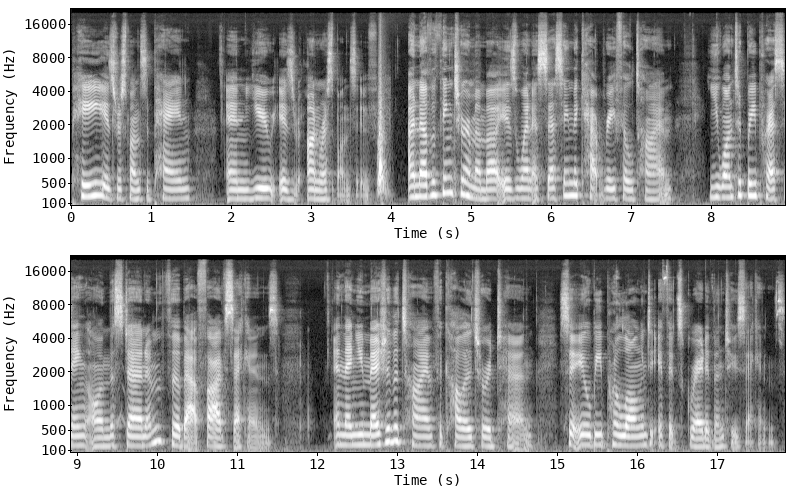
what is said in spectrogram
P is response to pain, and U is unresponsive. Another thing to remember is when assessing the cap refill time, you want to be pressing on the sternum for about five seconds. And then you measure the time for color to return, so it will be prolonged if it's greater than two seconds.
